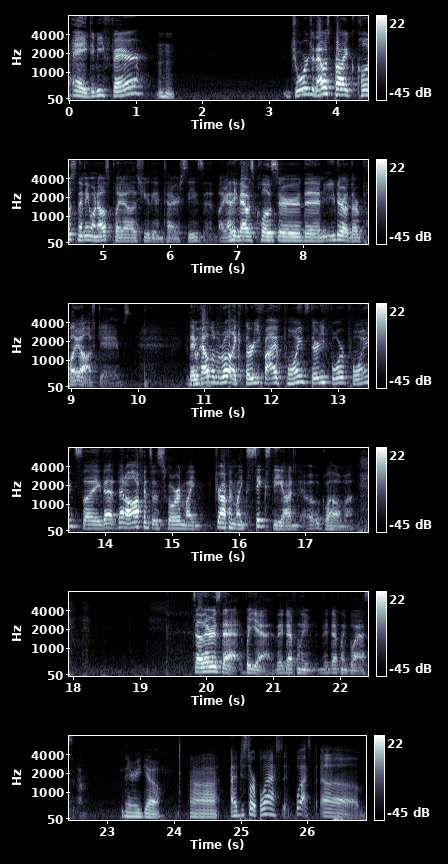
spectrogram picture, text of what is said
Hey, to be fair, mm-hmm. Georgia that was probably closer than anyone else played LSU the entire season. Like I think that was closer than either of their playoff games. They held them to like 35 points, 34 points. Like that that offense was scoring like dropping like 60 on Oklahoma. So there is that. But yeah, they definitely they definitely blasted them. There you go. Uh, I just start blasting, blasting. Um,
